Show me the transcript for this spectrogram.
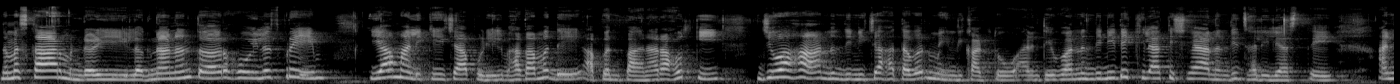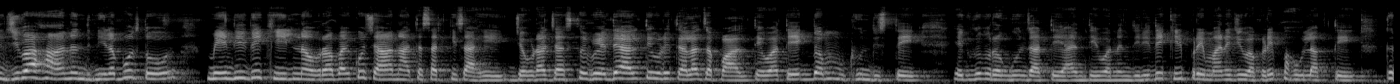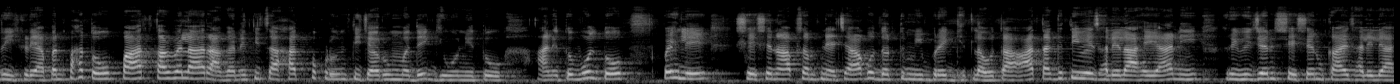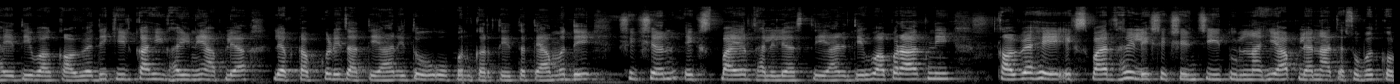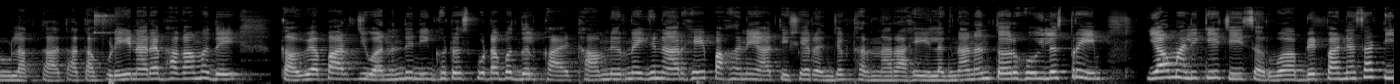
नमस्कार मंडळी लग्नानंतर होईलच प्रेम. या मालिकेच्या पुढील भागामध्ये आपण पाहणार आहोत की जेव्हा हा नंदिनीच्या हातावर मेहंदी काढतो आणि तेव्हा नंदिनी देखील अतिशय आनंदित झालेली असते. आणि जेव्हा हा नंदिनीला बोलतो मेहंदी देखील नवरा बायकोच्या नात्यासारखीच आहे. जेवढा जास्त वेळ द्याल तेवढे त्याला जपाल तेव्हा ते एकदम उठून दिसते. एकदम रंगून जाते आणि तेव्हा नंदिनी देखील प्रेमाने जीवाकडे पाहू लागते. तर इकडे आपण पाहतो पार्थ काव्याला रागाने तिचा हात पकडून तिच्या रूममध्ये घेऊन येतो आणि तो बोलतो पहिले सेशन आप संपण्याच्या अगोदर तुम्ही ब्रेक घेतला होता. आता किती वेळ झालेला आहे आणि रिव्हिजन सेशन काय झालेले आहे? तेव्हा काव्या देखील काही घाई घाईने आपल्या लॅपटॉपकडे जाते आणि तो ओपन करते. तर त्यामध्ये शिक्षण एक्सपायर झालेले असते आणि तेव्हा प्रार्थनी काव्य हे एक्सपायर झालेले शिक्षणची तुलना ही आपल्या नात्यासोबत करू लागतात. आता पुढे येणाऱ्या भागामध्ये काव्यापार्थ जीवानंदिनी घटस्फोटाबद्दल काय ठाम निर्णय घेणार हे पाहणे अतिशय रंजक ठरणार आहे. लग्नानंतर होईलच प्रेम. या मालिकेची सर्व अपडेट पाहण्यासाठी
